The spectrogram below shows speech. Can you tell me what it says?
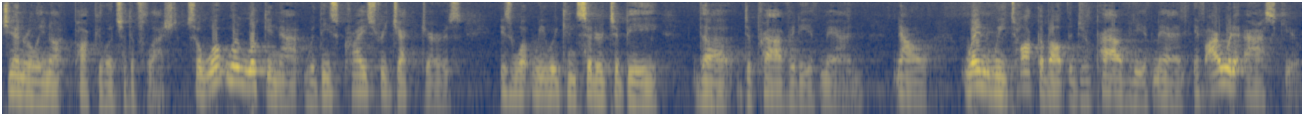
generally not popular to the flesh. So, what we're looking at with these Christ rejectors is what we would consider to be the depravity of man. Now, when we talk about the depravity of man, if I were to ask you,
